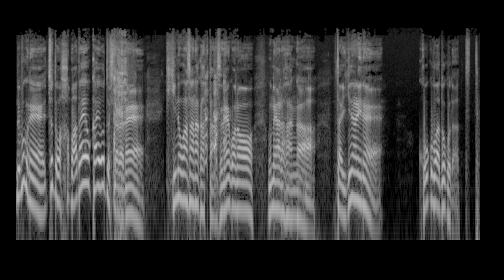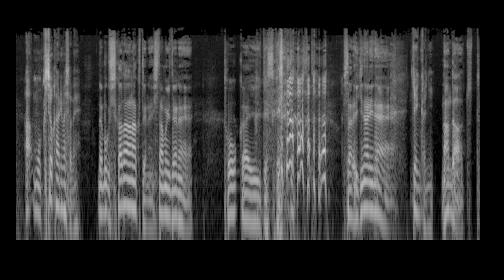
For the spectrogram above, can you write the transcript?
で僕ねちょっと話題を変えようとしたらね聞き逃さなかったんですねこの梅原さんが。さいきなりね「高校はどこだ?」っつって。あもう口調変わりましたね。で僕仕方がなくてね下向いてね「東海ですけど」そしたらいきなりね玄関に「なんだ?」っつって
